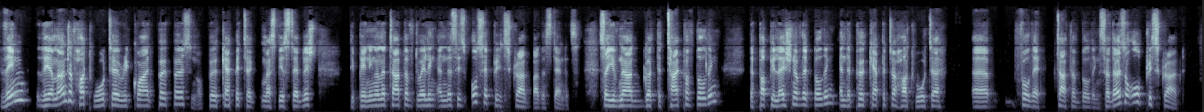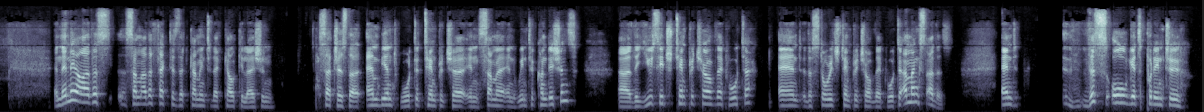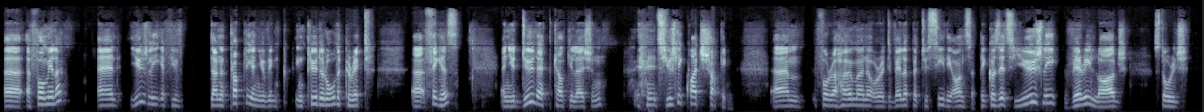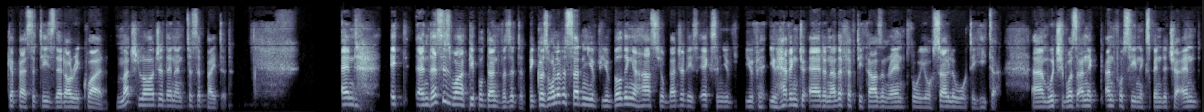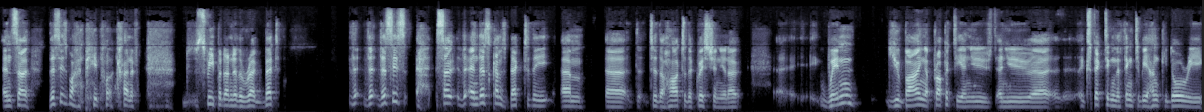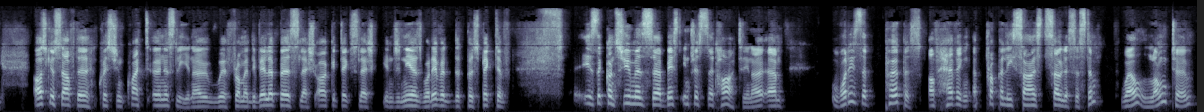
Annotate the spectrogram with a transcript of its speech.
Then the amount of hot water required per person or per capita must be established depending on the type of dwelling. And this is also prescribed by the standards. So you've now got the type of building, the population of that building, and the per capita hot water uh, for that type of building. So those are all prescribed. And then there are this, some other factors that come into that calculation, such as the ambient water temperature in summer and winter conditions, uh, the usage temperature of that water, and the storage temperature of that water, amongst others. And this all gets put into uh, a formula. And usually, if you've done it properly and you've in- included all the correct uh, figures, and you do that calculation, it's usually quite shocking um, for a homeowner or a developer to see the answer because it's usually very large storage capacities that are required, much larger than anticipated. And it and this is why people don't visit it because all of a sudden you've, you're building a house your budget is x and you've you've you're having to add another 50000 rand for your solar water heater um, which was an unforeseen expenditure. And and so this is why people kind of sweep it under the rug. But th- th- this is so and this comes back to the um uh to the heart of the question you know when you buying a property and you and you uh, expecting the thing to be hunky dory ask yourself the question quite earnestly you know we're from a developer slash architect slash engineers whatever the perspective is the consumer's uh, best interests at heart you know? Um, what is the purpose of having a properly sized solar system? Well long term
